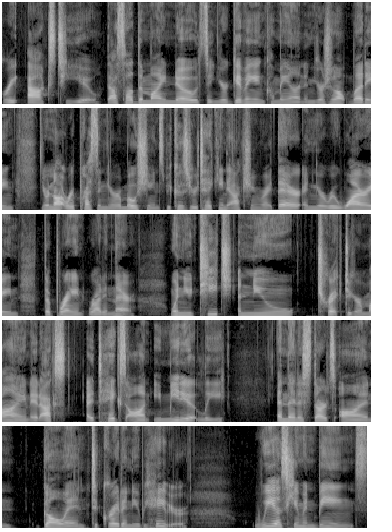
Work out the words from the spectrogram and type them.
reacts to you. That's how the mind knows that you're giving in command and you're not letting you're not repressing your emotions because you're taking action right there and you're rewiring the brain right in there. When you teach a new trick to your mind, it acts it takes on immediately and then it starts on going to create a new behavior. We as human beings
